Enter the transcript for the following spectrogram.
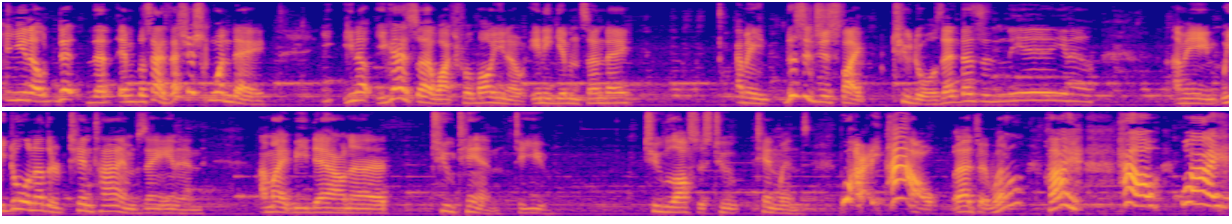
you know, that, that. And besides, that's just one day. You, you know, you guys uh, watch football. You know, any given Sunday. I mean, this is just like two duels. That doesn't, yeah, you know I mean, we duel another 10 times, Zane, and I might be down uh, 210 to you. Two losses to 10 wins. Why? How? That's it. Well, hi. How? Why?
